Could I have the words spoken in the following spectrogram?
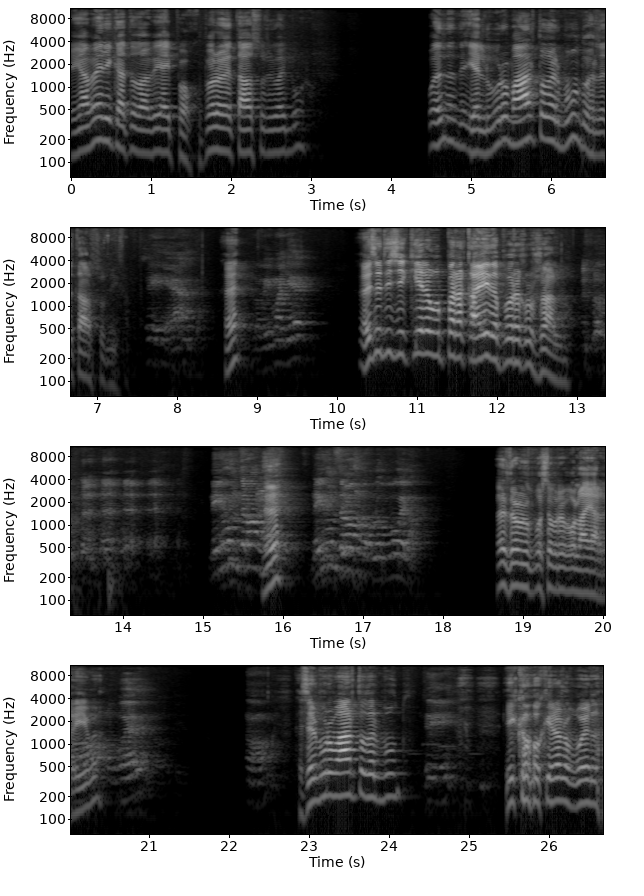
En América todavía hay poco, pero en Estados Unidos hay muros. y el muro más alto del mundo es el de Estados Unidos. Sí, es alto. ¿Eh? Lo vimos ayer. Ese ni siquiera un paracaídas puede cruzarlo. ni un dron. ¿Eh? Ni un dron lo, vuela. El dron no puede sobrevolar ahí arriba. Es el muro más alto del mundo. Y como quiera lo vuela.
